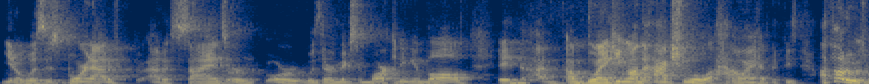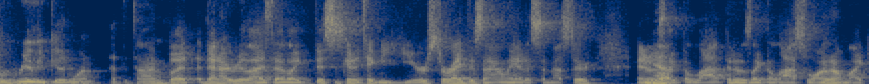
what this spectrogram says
you know was this born out of out of science or or was there a mix of marketing involved? It, I'm, I'm, blanking on the actual how i had the thesis i thought it was a really good one at the time but then i realized that like this is going to take me years to write this. I only had a semester and it was like the last and it was like the last one. I'm like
